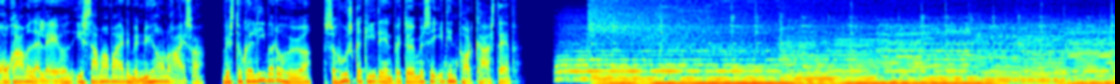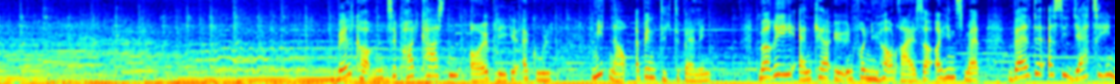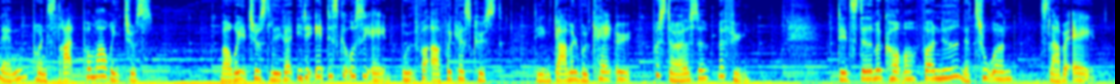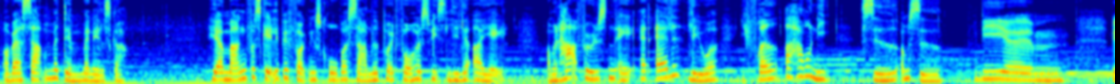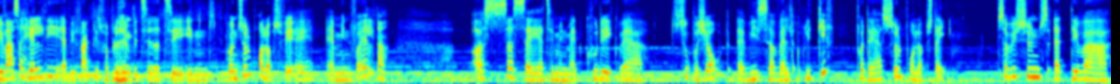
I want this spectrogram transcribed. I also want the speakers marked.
Speaker 1: Programmet er lavet i samarbejde med Nyhavn Rejser. Hvis du kan lide, hvad du hører, så husk at give det en bedømmelse i din podcast-app.
Speaker 2: Velkommen til podcasten Øjeblikke af guld. Mit navn er Benedikte Balling. Marie Ankær Øen fra Nyhavn Rejser og hendes mand valgte at sige ja til hinanden på en strand på Mauritius. Mauritius ligger i det Indiske Ocean ud for Afrikas kyst. Det er en gammel vulkanø på størrelse med Fyn. Det er et sted, man kommer for at nyde naturen, slappe af og være sammen med dem, man elsker. Her er mange forskellige befolkningsgrupper samlet på et forholdsvis lille areal, og man har følelsen af, at alle lever i fred og harmoni side om side.
Speaker 3: Vi, øh, vi var så heldige, at vi faktisk var blevet inviteret til en, på en sølvbryllupsferie af mine forældre. Og så sagde jeg til min mand, kunne det ikke være super sjovt, at vi så valgte at blive gift på deres sølvbryllupsdag. Så vi synes, at det var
